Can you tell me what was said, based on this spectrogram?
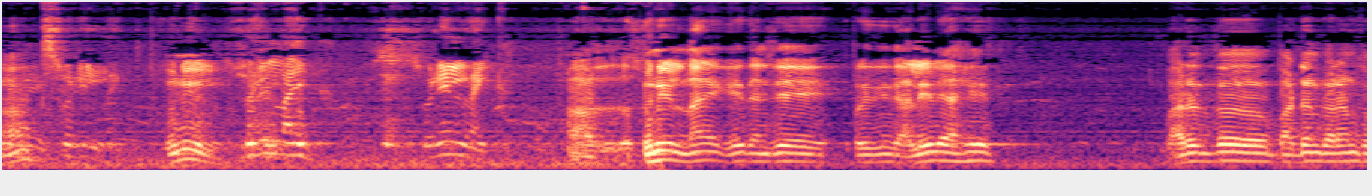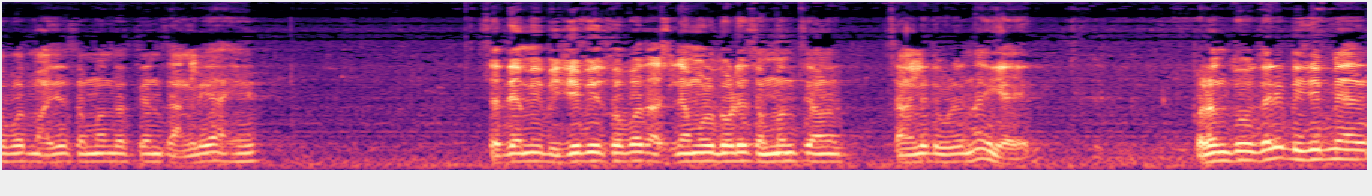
नाईक. सुनील नाईक. सुनील सुनील. नाईक. सुनील नाईक. हा, सुनील नाईक हे त्यांचे प्रतिनिधी आलेले आहेत. भारत पाटणकरांसोबत माझे संबंध अत्यंत चांगले आहेत. सध्या मी बीजेपी सोबत असल्यामुळे थोडे संबंध चा- चांगले तेवढे नाही आहेत. परंतु जरी बीजेपी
